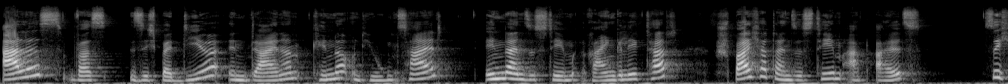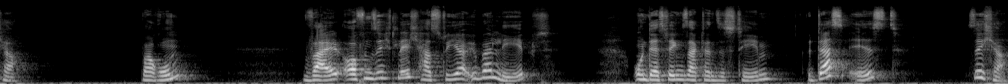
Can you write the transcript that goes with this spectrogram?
alles, was sich bei dir in deiner Kinder- und Jugendzeit in dein System reingelegt hat, speichert dein System ab als sicher. Warum? Weil offensichtlich hast du ja überlebt und deswegen sagt dein System, das ist sicher.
